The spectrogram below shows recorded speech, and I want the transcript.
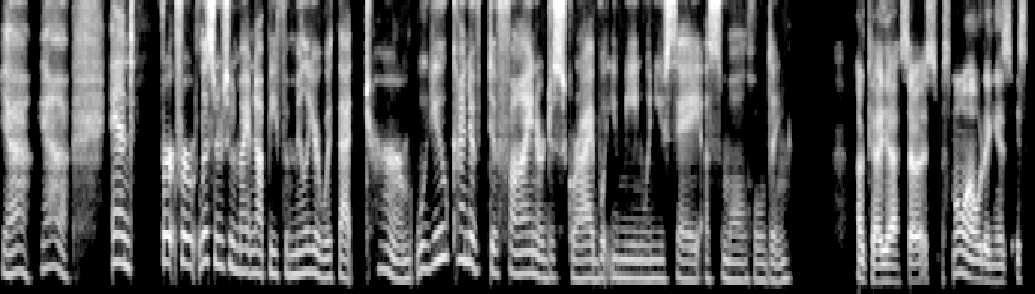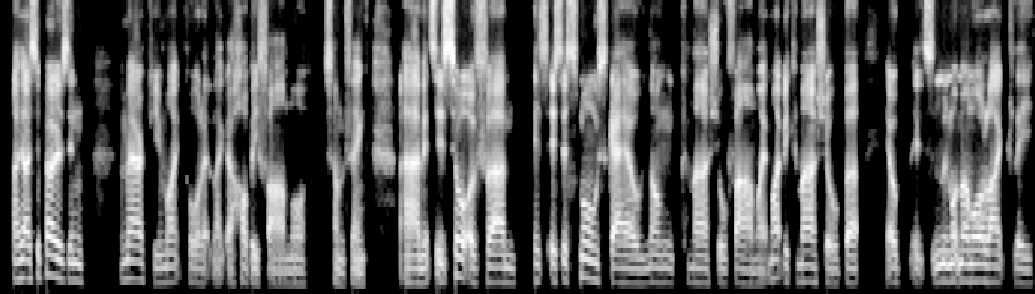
Yeah, yeah. And for for listeners who might not be familiar with that term, will you kind of define or describe what you mean when you say a small holding? Okay, yeah. So a, small holding is is I, I, suppose in America you might call it like a hobby farm or something. Um, it's it's sort of um, it's it's a small scale, non commercial farm where it might be commercial, but it's more likely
